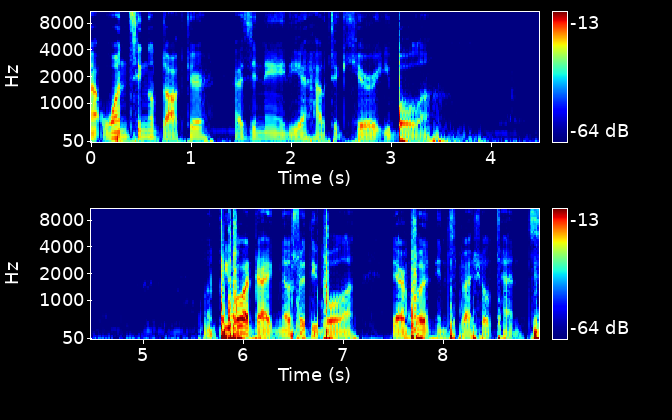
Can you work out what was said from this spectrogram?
Not one single doctor has any idea how to cure Ebola. When people are diagnosed with Ebola, they are put in special tents.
